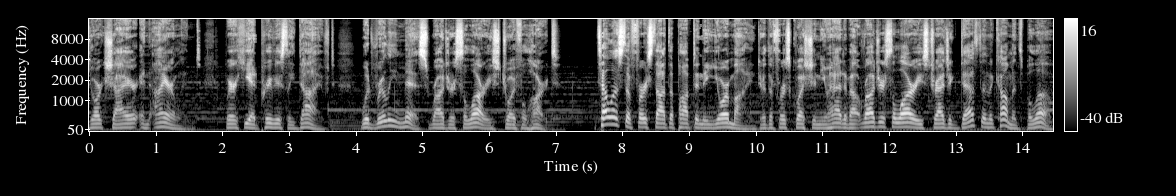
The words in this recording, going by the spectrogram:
Yorkshire, and Ireland, where he had previously dived, would really miss Roger Solari's joyful heart. Tell us the first thought that popped into your mind or the first question you had about Roger Solari's tragic death in the comments below.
